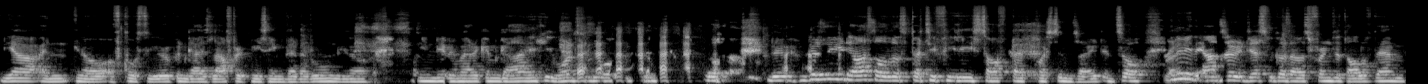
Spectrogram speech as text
Yeah. And, you know, of course, the European guys laughed at me saying that Arun, you know, Indian American guy, he wants to know. so, because he'd asked all those touchy feely, soft type questions, right? And so, right. anyway, the answer is just because I was friends with all of them.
